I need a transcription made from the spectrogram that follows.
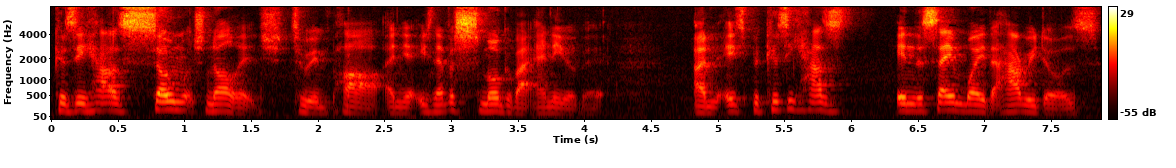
because he has so much knowledge to impart and yet he's never smug about any of it and it's because he has in the same way that harry does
